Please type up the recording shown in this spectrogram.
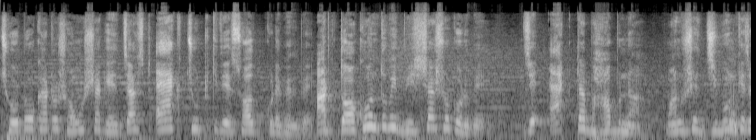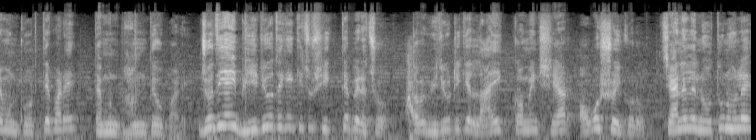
ছোটোখাটো সমস্যাকে জাস্ট এক চুটকিতে সলভ করে ফেলবে। আর তখন তুমি বিশ্বাসও করবে যে একটা ভাবনা মানুষের জীবনকে যেমন করতে পারে, তেমন ভাঙতেও পারে। যদি এই ভিডিও থেকে কিছু শিখতে পেরেছ, তবে ভিডিওটিকে লাইক কমেন্ট শেয়ার অবশ্যই করো। চ্যানেলে নতুন হলে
